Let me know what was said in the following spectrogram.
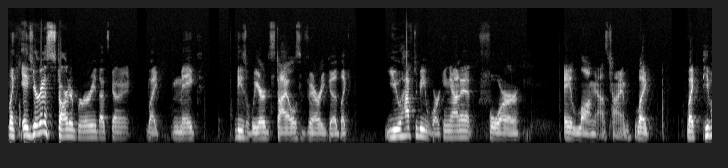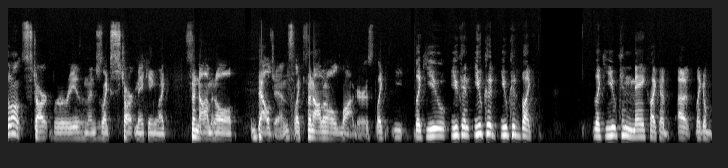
like if you're gonna start a brewery that's gonna like make these weird styles very good. Like you have to be working at it for a long ass time. Like like people don't start breweries and then just like start making like phenomenal Belgians, like phenomenal lagers. Like like you you can you could you could like like you can make like a, a like a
